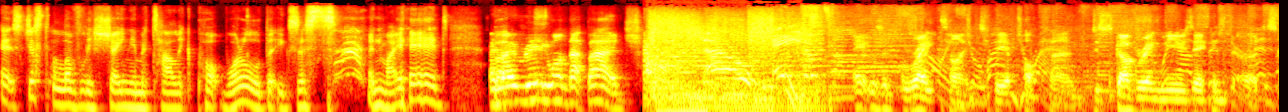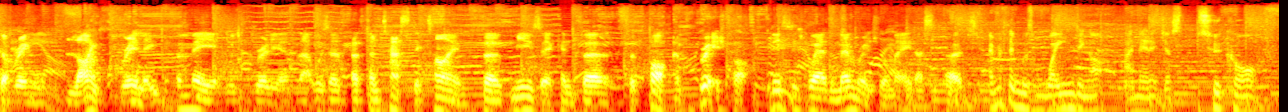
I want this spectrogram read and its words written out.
it's just a lovely, shiny, metallic pop world that exists in my head. And but... I really want that badge. Now, eight. It was a great time to be a pop fan, discovering music and uh, discovering life, really. For me, it was brilliant. That was a, a fantastic time for music and for, for pop and for British pop. This is where the memories were made, I suppose. Everything was winding up and then it just took off.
